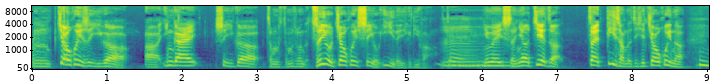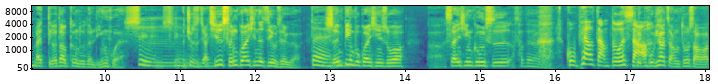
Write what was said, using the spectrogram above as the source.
嗯，教会是一个啊、应该是一个怎么怎么说呢？只有教会是有意义的一个地方，对，因为神要借着在地上的这些教会呢，嗯。来得到更多的灵魂，是是，就是这样。其实神关心的只有这个，对，神并不关心说。呃，三星公司它的 股票涨多对少股？票涨多少啊？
